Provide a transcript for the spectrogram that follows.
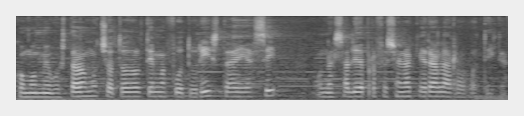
Como me gustaba mucho todo el tema futurista y así, una salida profesional que era la robótica.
